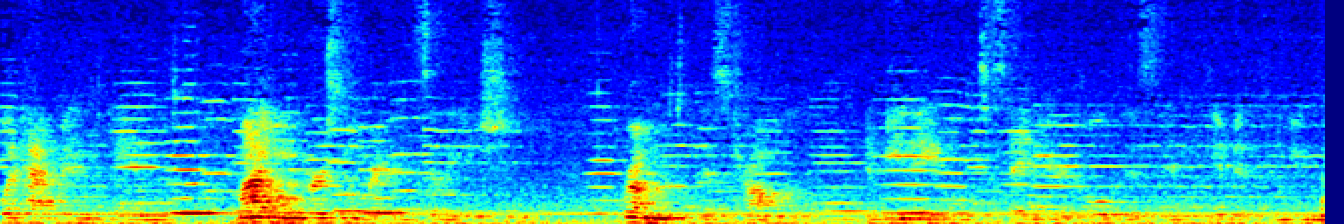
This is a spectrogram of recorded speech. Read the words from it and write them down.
what happened and my own personal reconciliation from this trauma and being able to stand here and hold this and give it a new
